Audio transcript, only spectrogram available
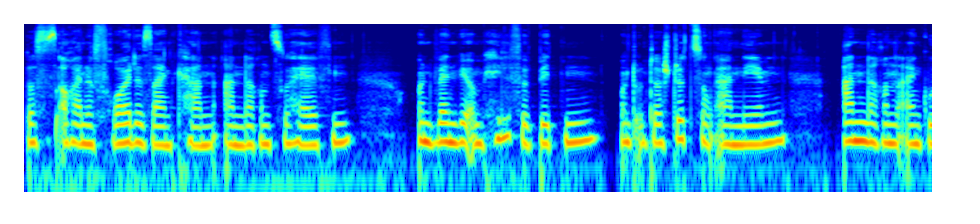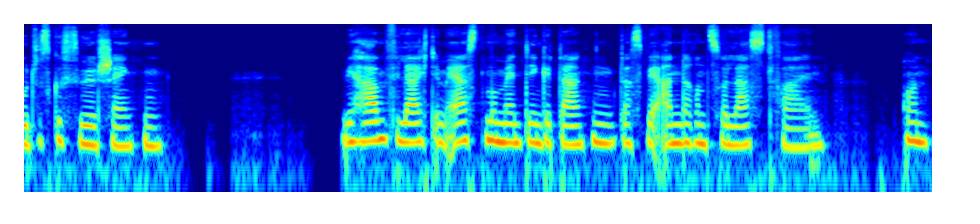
dass es auch eine Freude sein kann, anderen zu helfen und wenn wir um Hilfe bitten und Unterstützung annehmen, anderen ein gutes Gefühl schenken. Wir haben vielleicht im ersten Moment den Gedanken, dass wir anderen zur Last fallen, und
